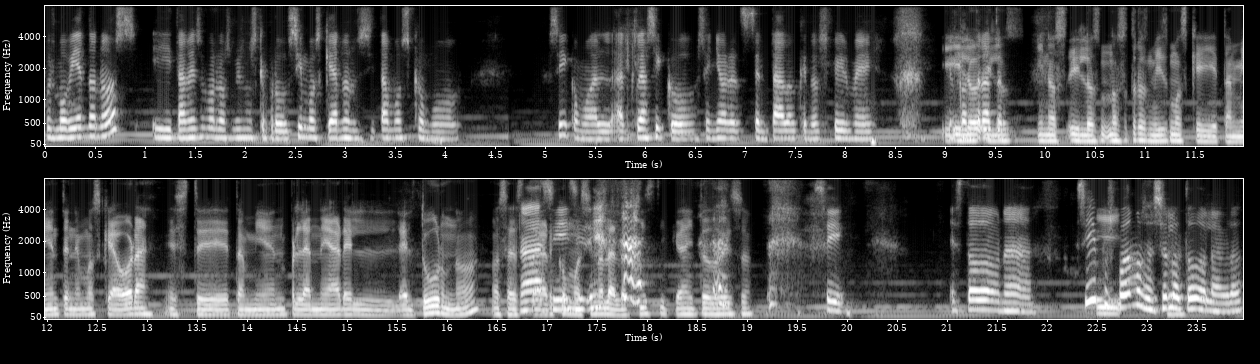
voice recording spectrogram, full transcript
pues moviéndonos y también somos los mismos que producimos, que ya no necesitamos como sí, como al, clásico señor sentado que nos firme el y contrato. y, los, y los, nosotros mismos que también tenemos que ahora este, también planear el, el tour, ¿no? O sea, ah, estar como haciendo la logística y todo eso. Sí, es todo una... Sí, pues podemos hacerlo todo, la verdad.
